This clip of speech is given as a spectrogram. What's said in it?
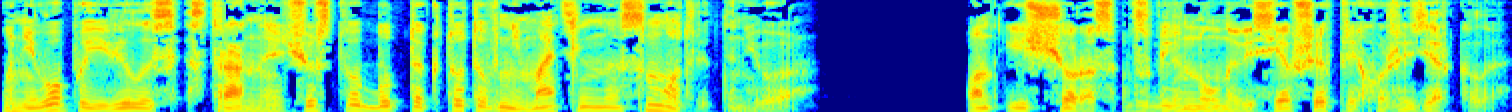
у него появилось странное чувство, будто кто-то внимательно смотрит на него. Он еще раз взглянул на висевшее в прихожей зеркало.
